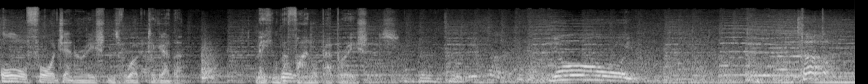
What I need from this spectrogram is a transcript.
all four generations work together, making the final preparations. よーいスタート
